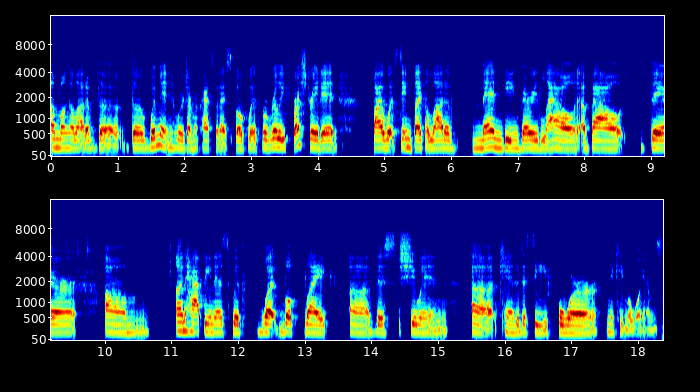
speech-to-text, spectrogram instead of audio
among a lot of the the women who were Democrats that I spoke with, were really frustrated by what seemed like a lot of men being very loud about their um, unhappiness with what looked like uh, this shoe in uh, candidacy for Nikema Williams.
